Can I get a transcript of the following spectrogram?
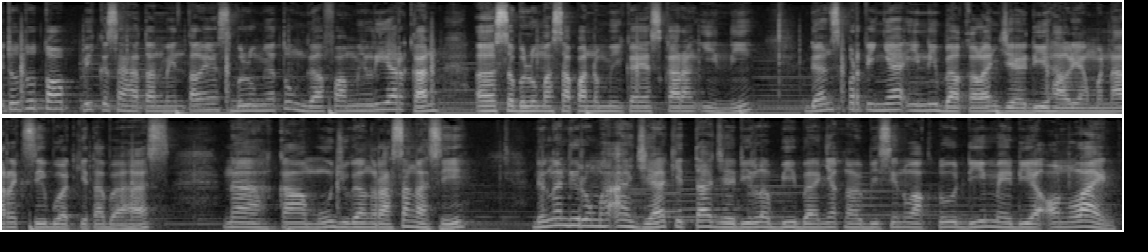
Itu tuh topik kesehatan mental yang sebelumnya tuh nggak familiar kan uh, sebelum masa pandemi kayak sekarang ini. Dan sepertinya ini bakalan jadi hal yang menarik sih buat kita bahas. Nah, kamu juga ngerasa nggak sih dengan di rumah aja kita jadi lebih banyak ngabisin waktu di media online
